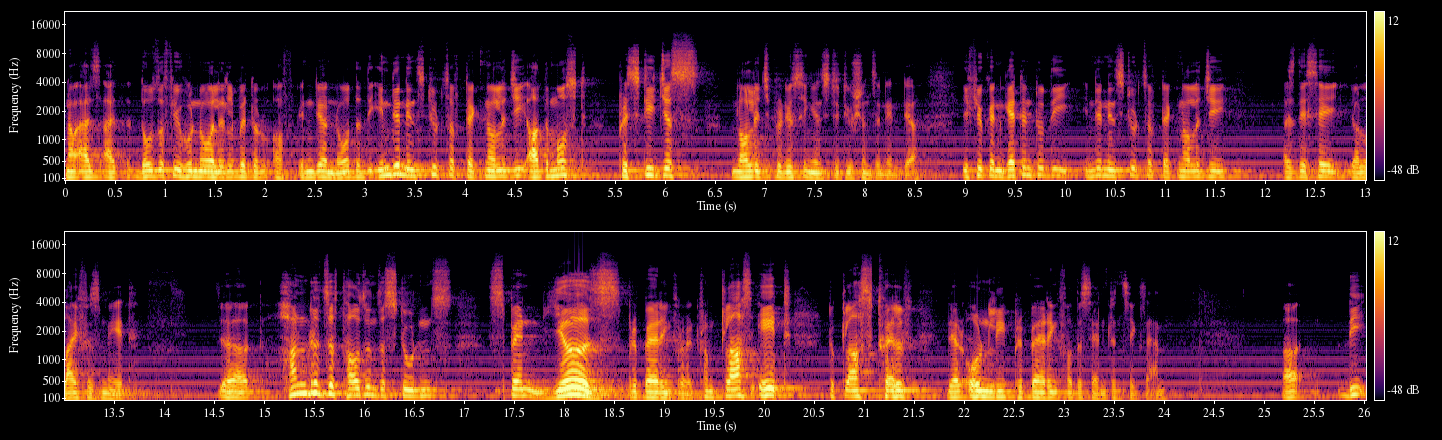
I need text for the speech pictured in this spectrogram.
Now, as I, those of you who know a little bit of, of India know that the Indian Institutes of Technology are the most prestigious knowledge producing institutions in India. If you can get into the Indian Institutes of Technology, as they say, your life is made. Uh, hundreds of thousands of students spend years preparing for it, from class 8 to class 12, they're only preparing for the entrance exam. Uh, the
